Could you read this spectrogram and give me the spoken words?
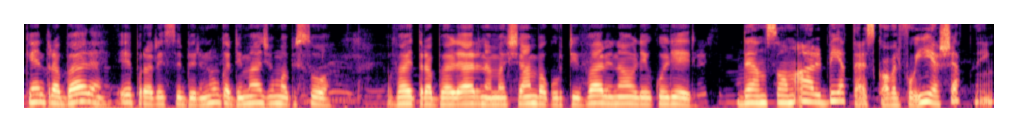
Quem trabalha é para receber, nunca de mais uma pessoa vai trabalhar na machamba, cultivar e não colher. Den som arbetar ska väl få ersättning,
